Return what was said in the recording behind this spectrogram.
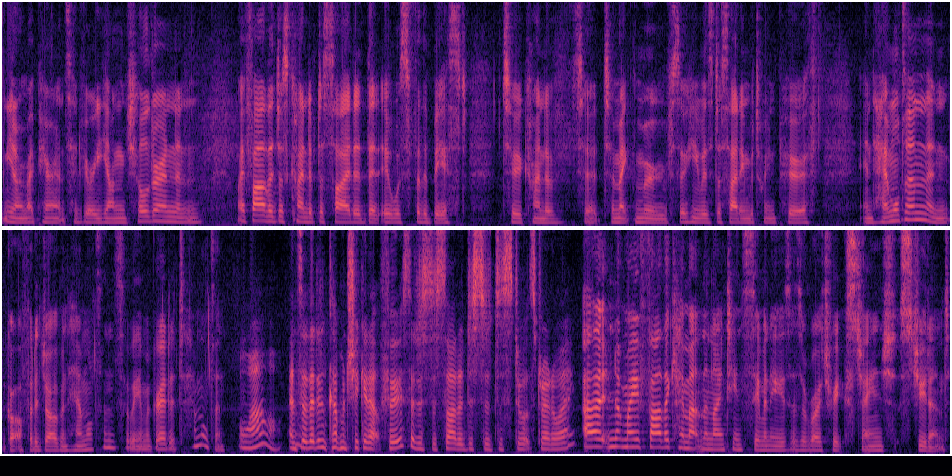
you know, my parents had very young children, and my father just kind of decided that it was for the best to kind of to, to make the move. So he was deciding between Perth and Hamilton and got offered a job in Hamilton, so we immigrated to Hamilton. Wow. And so they didn't come and check it out first? They just decided just to just do it straight away? Uh, no, my father came out in the 1970s as a Rotary Exchange student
